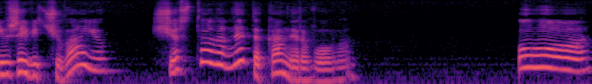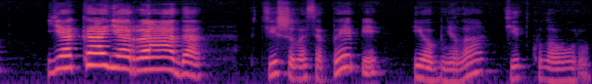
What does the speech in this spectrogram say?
І вже відчуваю, що стала не така нервова. О, яка я рада! втішилася Пепі і обняла тітку Лауру.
